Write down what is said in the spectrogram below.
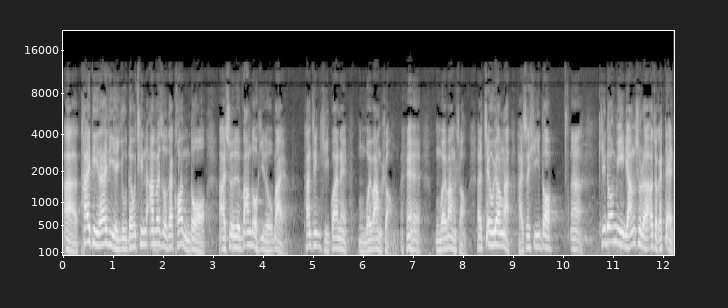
啊，太地太地有到錢按摩時候，他看唔到啊，所以往到去頭擺，他真習慣呢，唔會往上，唔會往上。啊，照样啊，还是許多，啊，許多米量出来，我就個等，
